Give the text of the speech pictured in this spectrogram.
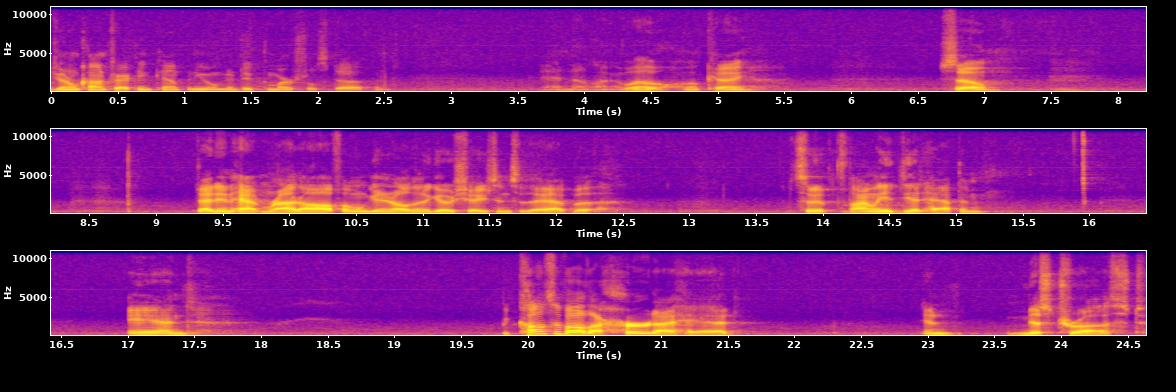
general contracting company. We're going to do commercial stuff. And, and I'm like, whoa, okay. So that didn't happen right off. I won't get into all the negotiations of that, but so finally it did happen. And because of all the hurt I had and mistrust,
